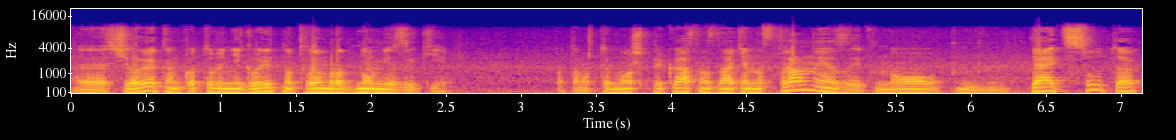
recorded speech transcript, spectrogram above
э, с человеком, который не говорит на твоем родном языке. Потому что ты можешь прекрасно знать иностранный язык, но пять суток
